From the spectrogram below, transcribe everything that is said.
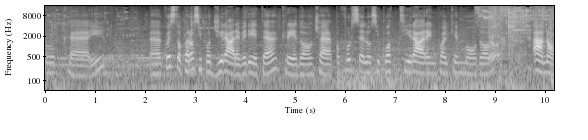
Ok. Eh, questo però si può girare, vedete? Credo. Cioè, o forse lo si può tirare in qualche modo. Ah, no,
